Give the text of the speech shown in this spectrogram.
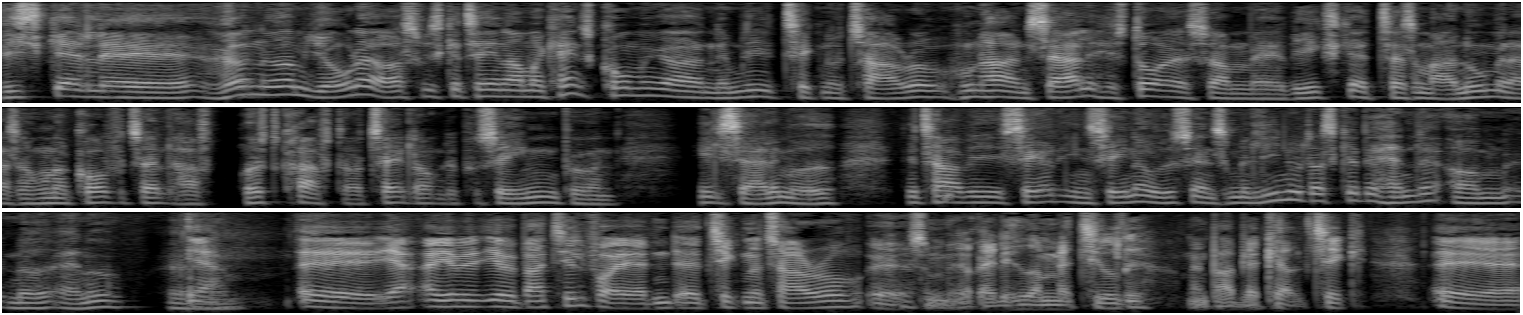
Vi skal øh, høre noget om Yoda også. Vi skal til en amerikansk komiker, nemlig Technotaro. Hun har en særlig historie, som øh, vi ikke skal tage så meget nu, men altså hun har kort fortalt haft brystkræft og talt om det på scenen på en helt særlig måde. Det tager vi sikkert i en senere udsendelse, men lige nu der skal det handle om noget andet. Øh, Ja. Øh, ja, jeg vil, jeg vil bare tilføje, at uh, Tig Notaro, øh, som rigtig hedder Mathilde, men bare bliver kaldt Tig, øh,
